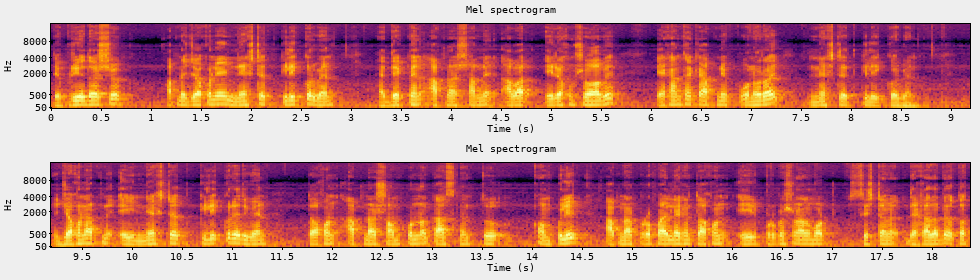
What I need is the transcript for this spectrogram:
তো প্রিয় দর্শক আপনি যখনই এই নেক্সটে ক্লিক করবেন হ্যাঁ, দেখবেন আপনার সামনে আবার এইরকম শো হবে। এখান থেকে আপনি পুনরায় নেক্সটে ক্লিক করবেন। যখন আপনি এই নেক্সটে ক্লিক করে দিবেন তখন আপনার সম্পূর্ণ কাজ কিন্তু কমপ্লিট আপনার প্রোফাইলটা কিন্তু তখন এই প্রফেশনাল মোড সিস্টেমে দেখা যাবে। অর্থাৎ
